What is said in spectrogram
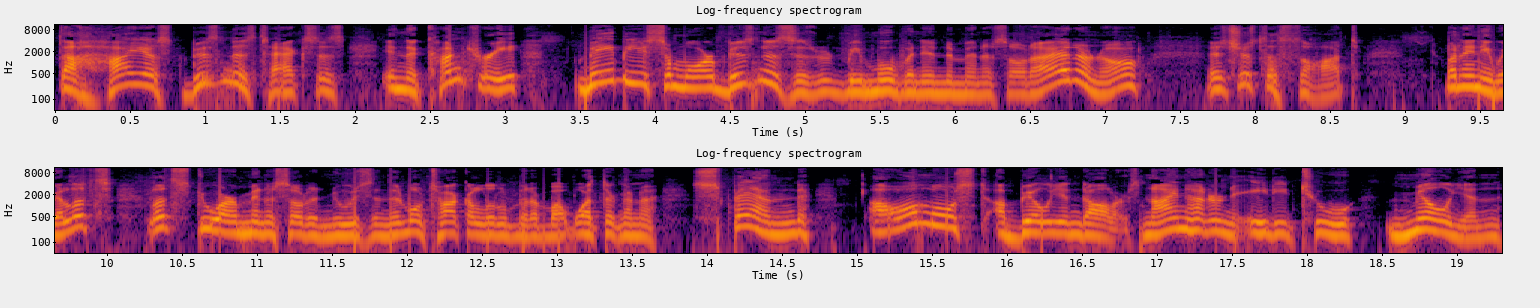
the highest business taxes in the country, maybe some more businesses would be moving into Minnesota. I don't know. It's just a thought. But anyway, let's let's do our Minnesota news, and then we'll talk a little bit about what they're going to spend. uh, Almost a billion dollars, nine hundred eighty-two million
